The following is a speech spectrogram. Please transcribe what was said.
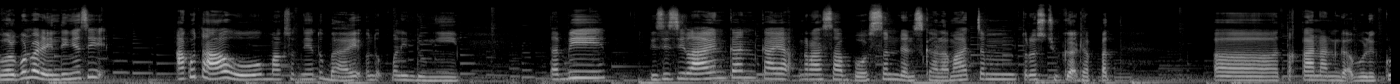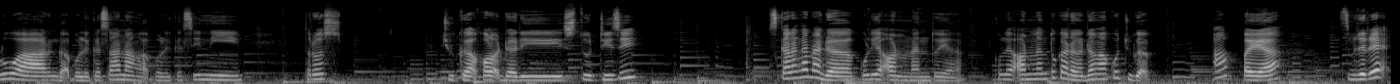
walaupun pada intinya sih aku tahu maksudnya itu baik untuk melindungi. Tapi di sisi lain kan kayak ngerasa bosen dan segala macem terus juga dapat eh, tekanan nggak boleh keluar nggak boleh ke sana nggak boleh ke sini. Terus juga kalau dari studi sih sekarang kan ada kuliah online tuh ya. Kuliah online tuh kadang-kadang aku juga apa ya sebenarnya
